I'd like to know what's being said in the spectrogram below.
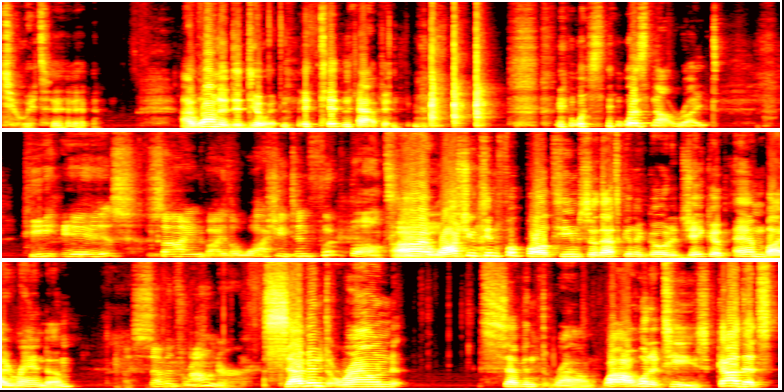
Do it. I wanted to do it. It didn't happen. It was it was not right. He is signed by the Washington football team. All right, Washington football team. So that's going to go to Jacob M by random. A seventh rounder. Seventh round. Seventh round. Wow, what a tease! God, that's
